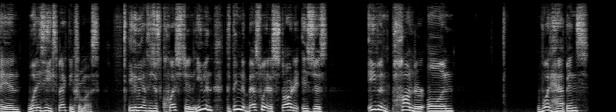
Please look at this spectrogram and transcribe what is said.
and what is he expecting from us. Either we have to just question, even the thing, the best way to start it is just even ponder on what happens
